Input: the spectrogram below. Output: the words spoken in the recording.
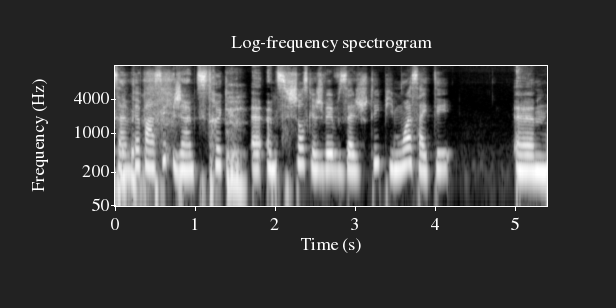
ça me fait penser, j'ai un petit truc, euh, un petit chose que je vais vous ajouter, puis moi, ça a été euh,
